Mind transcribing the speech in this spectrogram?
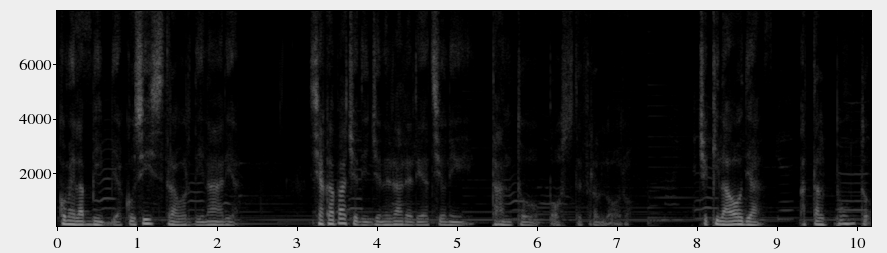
come la Bibbia, così straordinaria, sia capace di generare reazioni tanto opposte fra loro. C'è chi la odia a tal punto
